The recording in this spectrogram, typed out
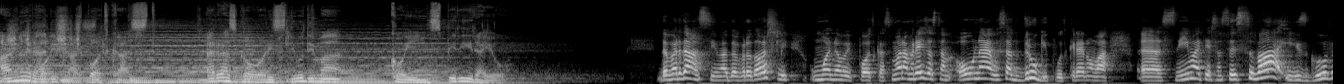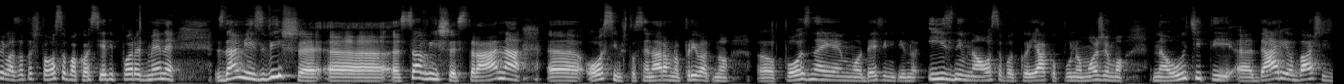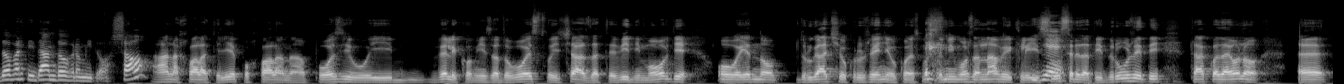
Ana Radišić podcast. Razgovori s ljudima koji inspiriraju. Dobar dan svima, dobrodošli u moj novi podcast. Moram reći da sam ovu najavu sad drugi put krenula e, snimati jer sam se sva izgubila zato što osoba koja sjedi pored mene znam je iz više, e, sa više strana, e, osim što se naravno privatno poznajemo, definitivno iznimna osoba od koje jako puno možemo naučiti. Dario Bašić, dobar ti dan, dobro mi došao. Ana, hvala ti lijepo, hvala na pozivu i veliko mi je zadovoljstvo i čast da te vidim ovdje. Ovo je jedno drugačije okruženje u kojem smo se mi možda navikli i susredati i družiti, tako da je ono, e,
